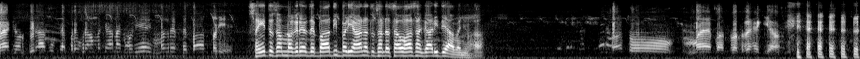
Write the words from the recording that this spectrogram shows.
मैं तो सब मगरब के बाद सही ही बढ़िया ना तुसा दसाओ हा गाड़ी ते आ वञूं हा। बस तो मैं बस बस रह गया।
